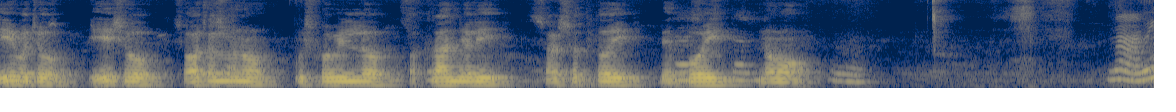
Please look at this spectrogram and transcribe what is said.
এবচ এষো সচন্দন পুষ্পবিল্ল পত্রাঞ্জলি সরস্বত্যই দেব্যই নম না আমি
